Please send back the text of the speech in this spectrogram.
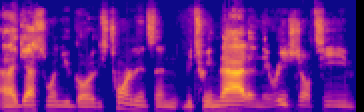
And I guess when you go to these tournaments and between that and the regional team,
